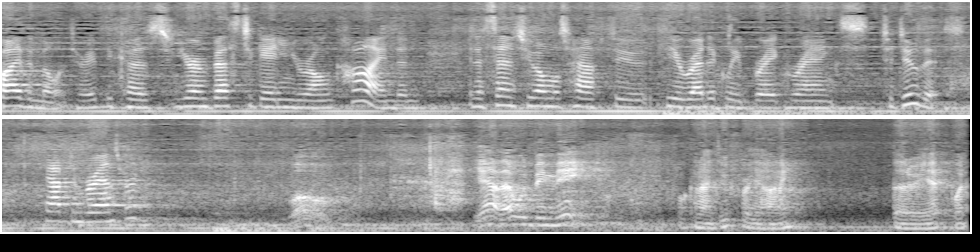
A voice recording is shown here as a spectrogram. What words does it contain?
by the military because you're investigating your own kind, and in a sense, you almost have to theoretically break ranks to do this. Captain Bransford? Whoa. Yeah, that would be me. What can I do for you, honey? Better yet, what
